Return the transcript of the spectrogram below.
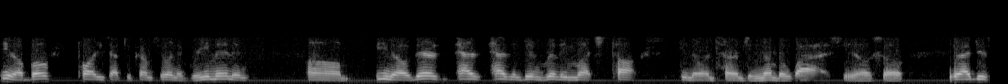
You know, both parties have to come to an agreement, and um, you know, there's has hasn't been really much talks. You know, in terms of number wise. You know, so you know, at this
